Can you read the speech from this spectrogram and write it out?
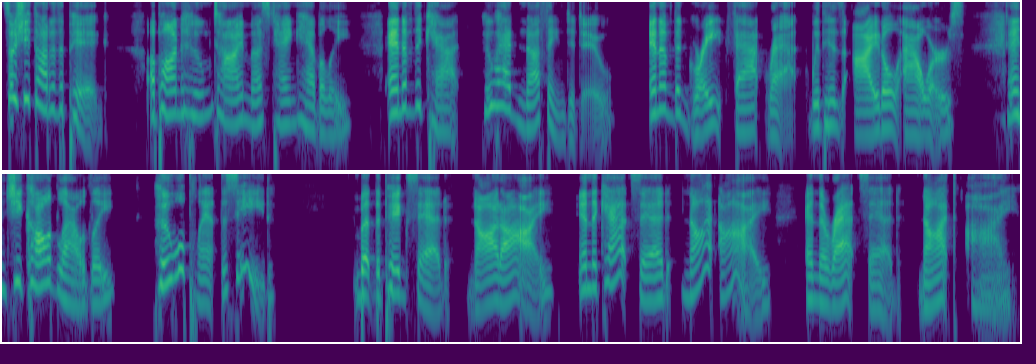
So she thought of the pig, upon whom time must hang heavily, and of the cat, who had nothing to do, and of the great fat rat with his idle hours. And she called loudly, Who will plant the seed? But the pig said, Not I. And the cat said, Not I. And the rat said, Not I.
